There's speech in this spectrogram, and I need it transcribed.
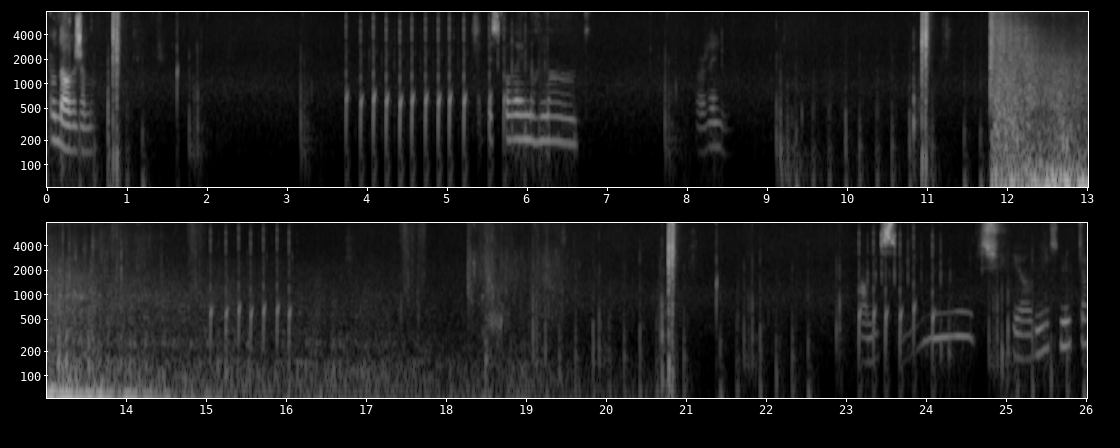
Продовжимо. Це пісковий магнат. Там ще одне сміття.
